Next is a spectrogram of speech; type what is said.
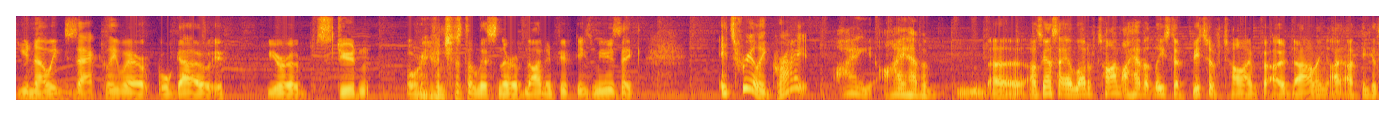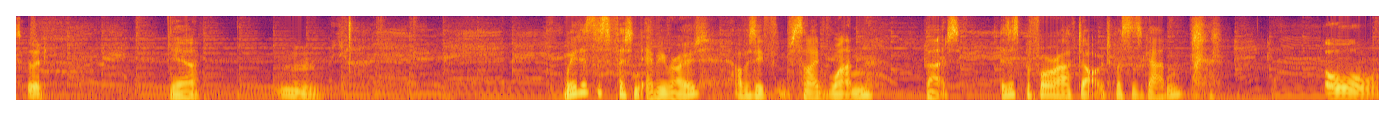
You know exactly where it will go if you're a student or even just a listener of 1950s music. It's really great. I I have a uh, I was going to say a lot of time. I have at least a bit of time for Oh Darling. I, I think it's good. Yeah. Hmm. Where does this fit in Abbey Road? Obviously, side one, but is this before or after Octopus's Garden? Oh,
